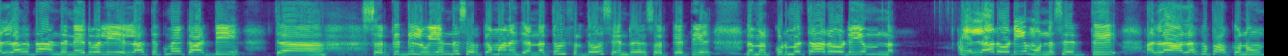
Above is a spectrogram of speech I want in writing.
அல்லாஹ் தான் அந்த நெருவழி எல்லாத்துக்குமே காட்டி சொர்க்கத்தில் உயர்ந்த சொர்க்கமான ஜன்னத்துல் ஃபிர்தோஸ் என்ற சொர்க்கத்தில் நம்ம குடும்பத்தாரோடையும் எல்லாரோடையும் ஒன்று சேர்த்து எல்லாம் அழகு பார்க்கணும்.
